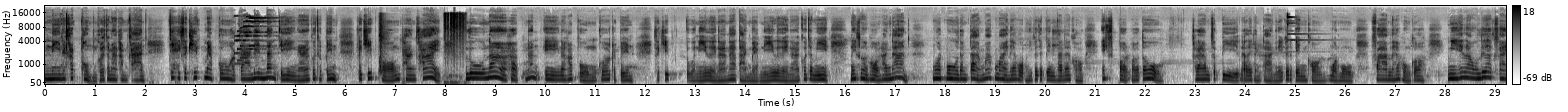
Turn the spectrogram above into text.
วันนี้นะครับผมก็จะมาทำการแจกสคริปต์แมปโกะการเล่นนั่นเองนะ ก็จะเป็นสคริปต์ของทางค่ายลูน่าหับนั่นเองนะครับผมก็จะเป็นสคริปต์ตัวนี้เลยนะ หน้าต่างแบบนี้เลยนะ ก็จะมีในส่วนของทางด้านหมวดหมู่ต่างๆ มากมายนะครับผมอันนี้ก็จะเป็นทางด้านของ Export Auto คลามสปีดอะไรต่างๆอันนี้ก็จะเป็นของหมวดหมู่ฟาร์มนะครับผมก็มีให้เราเลือกใส่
